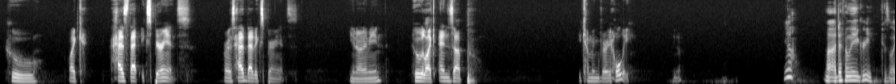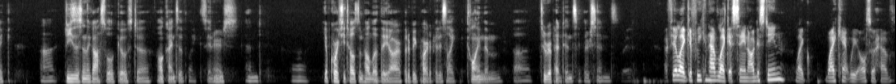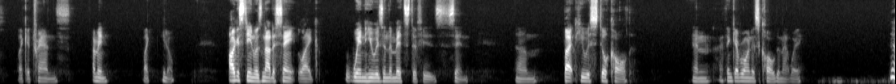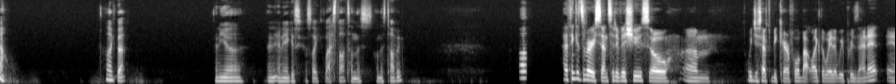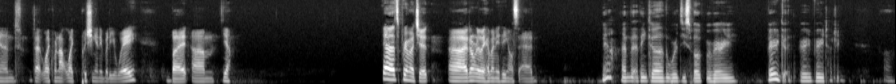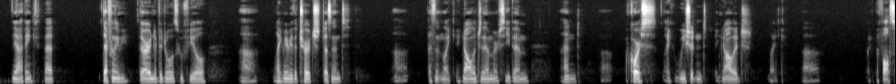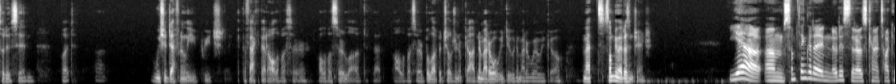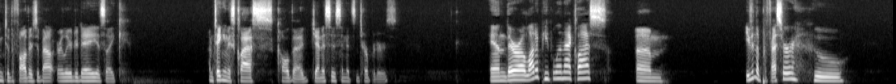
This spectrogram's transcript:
who, like, has that experience or has had that experience. You know what I mean? Who like ends up becoming very holy. you know Yeah, I definitely agree because like uh, Jesus in the gospel goes to all kinds of like sinners, and uh, of course he tells them how loved they are, but a big part of it is like calling them uh, to repentance of their sins. I feel like if we can have like a Saint Augustine, like why can't we also have like a trans? I mean, like you know, Augustine was not a saint like when he was in the midst of his sin, um, but he was still called, and I think everyone is called in that way. Yeah, I like that. Any uh, any, any I guess just like last thoughts on this on this topic? I think it's a very sensitive issue, so um, we just have to be careful about like the way that we present it, and that like we're not like pushing anybody away. But um, yeah, yeah, that's pretty much it. Uh, I don't really have anything else to add. Yeah, I, I think uh, the words you spoke were very, very good, very, very touching. Uh, yeah, I think that definitely there are individuals who feel uh, like maybe the church doesn't uh, doesn't like acknowledge them or see them, and uh, of course, like we shouldn't acknowledge like uh, like the falsehood of sin, but uh, we should definitely preach like the fact that all of us are all of us are loved, that all of us are beloved children of God, no matter what we do, no matter where we go. And that's something that doesn't change. Yeah, um, something that I noticed that I was kind of talking to the fathers about earlier today is like, I'm taking this class called uh, Genesis and its interpreters, and there are a lot of people in that class, um, even the professor who,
